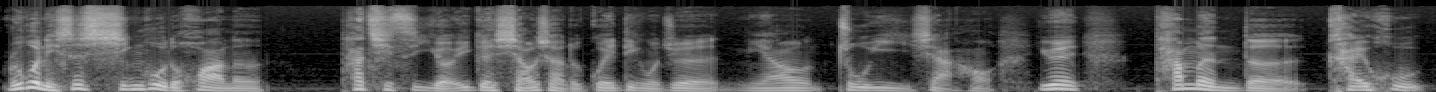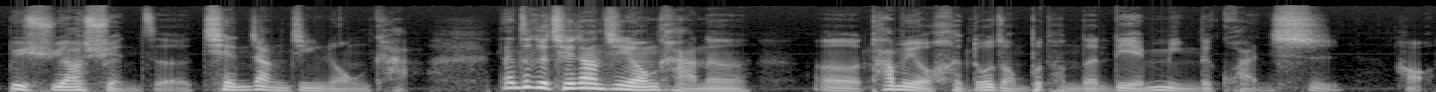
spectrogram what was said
如果你是新户的话呢，它其实有一个小小的规定，我觉得你要注意一下哈，因为他们的开户必须要选择千账金融卡，那这个千账金融卡呢，呃，他们有很多种不同的联名的款式，好。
